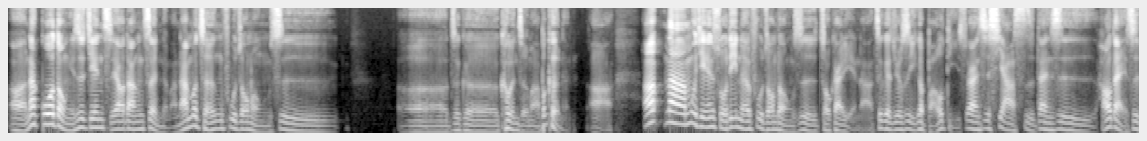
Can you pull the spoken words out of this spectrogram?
啊，那郭董也是坚持要当正的嘛？难不成副总统是呃这个柯文哲嘛？不可能啊！好，那目前锁定的副总统是周开莲啊，这个就是一个保底，虽然是下市，但是好歹是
